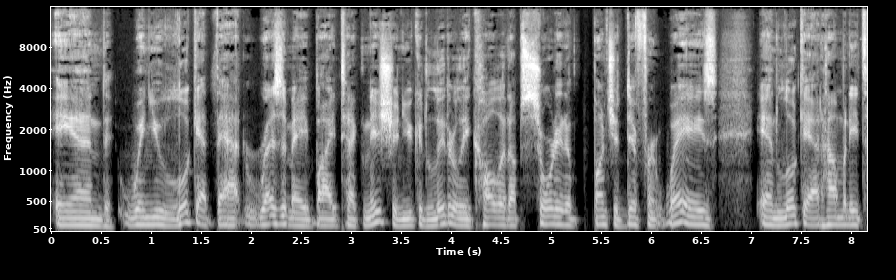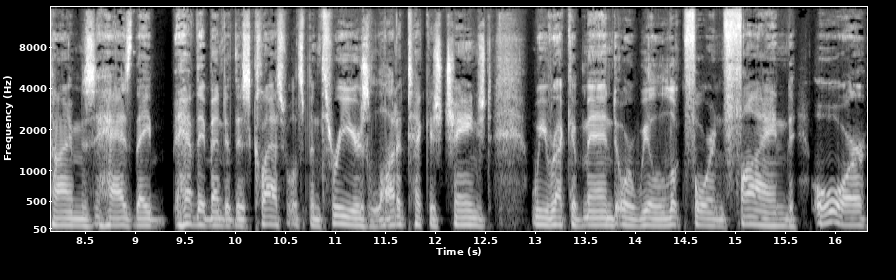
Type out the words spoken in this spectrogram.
And when you look at that resume by technician, you could literally call it up, sort it a bunch of different ways and look at how many times has they, have they been to this class? Well, it's been three years. A lot of tech has changed. We recommend or we'll look for and find, or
